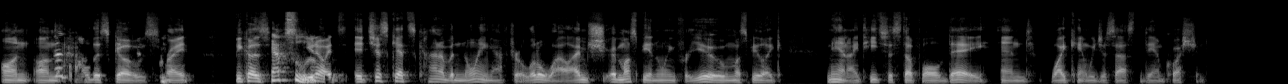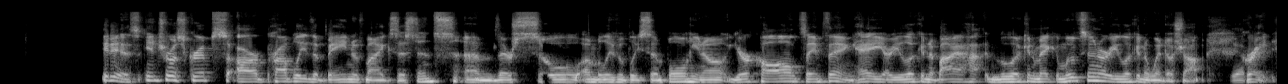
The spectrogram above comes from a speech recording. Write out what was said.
on on how this goes. Right because absolutely you know it, it just gets kind of annoying after a little while i'm sure it must be annoying for you it must be like man i teach this stuff all day and why can't we just ask the damn question it is. Intro scripts are probably the bane of my existence. Um, they're so unbelievably simple. You know, your call, same thing. Hey, are you looking to buy a looking to make a move soon, or are you looking to window shop? Yep. Great.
